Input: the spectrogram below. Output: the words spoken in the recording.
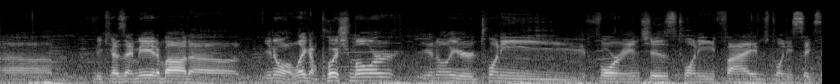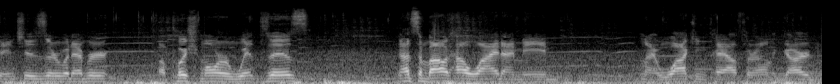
um, because I made about a, you know, like a push mower, you know, your 24 inches, 25, 26 inches or whatever a push mower width is. That's about how wide I made my walking path around the garden.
